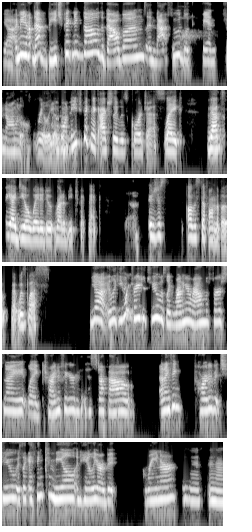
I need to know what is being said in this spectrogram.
Yeah, I mean that beach picnic though, the bao buns and that oh. food looked fan phenomenal. Really good. The beach picnic actually was gorgeous. Like that's the ideal way to do run a beach picnic. Yeah. It was just all the stuff on the boat that was less. Yeah, like even Right. Fraser too was like running around the first night, like trying to figure his stuff out. And I think part of it too is like I think Camille and Haley are a bit greener hmm hmm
